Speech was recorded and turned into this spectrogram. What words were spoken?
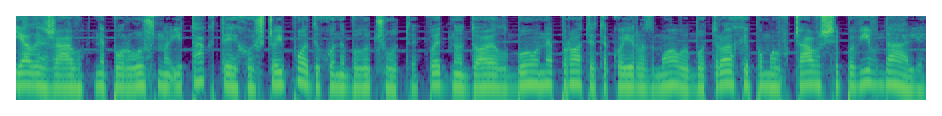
Я лежав непорушно і так тихо, що й подиху не було чути. Видно, Дойл був не проти такої розмови, бо трохи помовчавши, повів далі.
